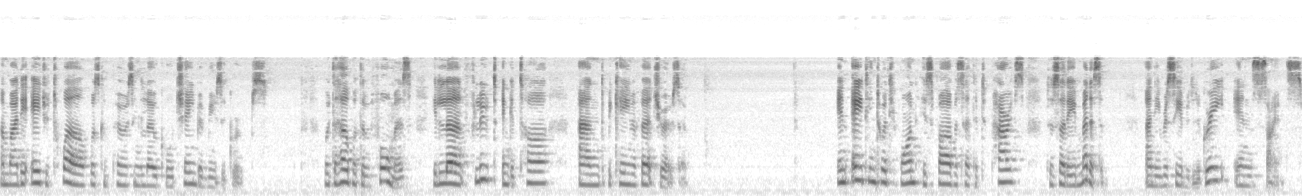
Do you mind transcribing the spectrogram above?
and by the age of 12 was composing local chamber music groups. With the help of the performers, he learnt flute and guitar and became a virtuoso. In 1821 his father sent him to Paris to study medicine, and he received a degree in science.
